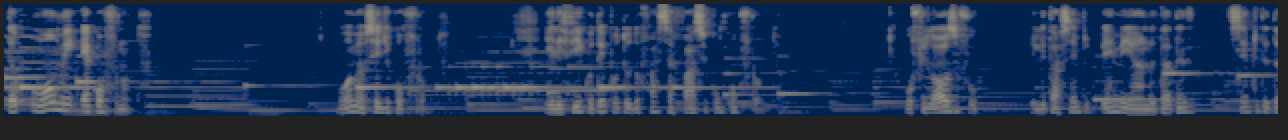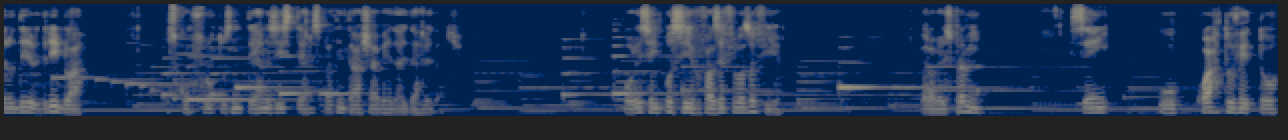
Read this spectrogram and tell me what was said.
Então, o homem é confronto. O homem é o ser de confronto. Ele fica o tempo todo face a face com o confronto. O filósofo, ele está sempre permeando, está sempre tentando driblar os confrontos internos e externos para tentar achar a verdade da realidade. Por isso é impossível fazer filosofia, pelo menos para mim, sem o quarto vetor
